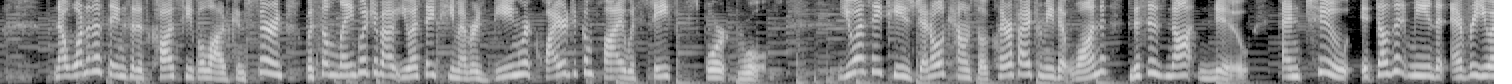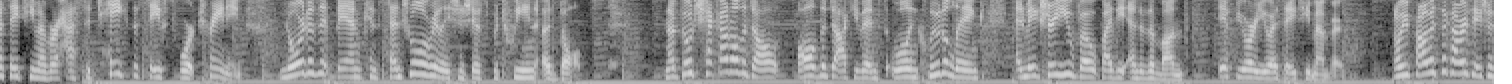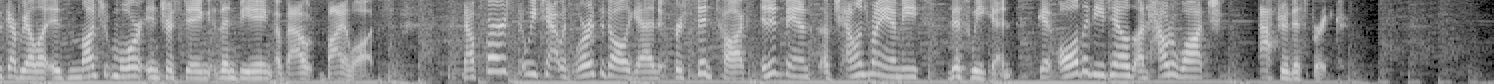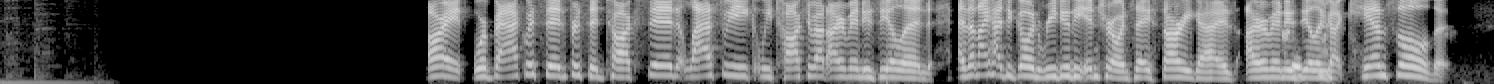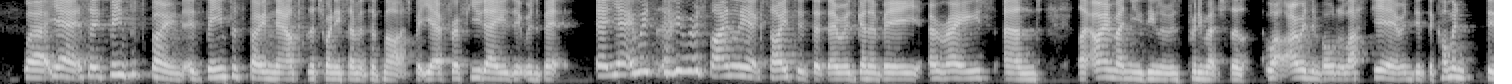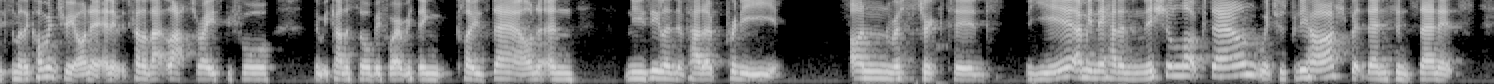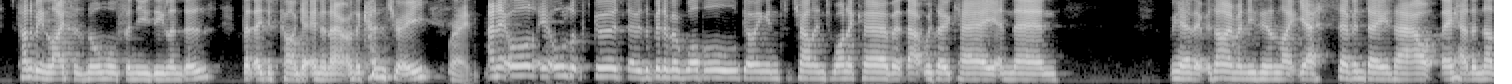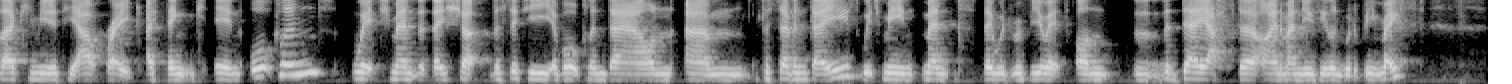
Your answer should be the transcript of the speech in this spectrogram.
Now, one of the things that has caused people a lot of concern was some language about USAT members being required to comply with safe sport rules. USAT's general counsel clarified for me that one, this is not new. And two, it doesn't mean that every USAT member has to take the safe sport training, nor does it ban consensual relationships between adults. Now go check out all the do- all the documents. We'll include a link and make sure you vote by the end of the month if you're a USAT member. And we promise the conversation with Gabriela is much more interesting than being about bylaws. Now, first, we chat with Laura Siddall again for Sid Talks in advance of Challenge Miami this weekend. Get all the details on how to watch after this break. All right, we're back with Sid for Sid Talk. Sid, last week we talked about Ironman New Zealand, and then I had to go and redo the intro and say, sorry guys, Ironman New Zealand got canceled. Well, yeah, so it's been postponed. It's been postponed now to the 27th of March. But yeah, for a few days it was a bit uh, yeah, it was we were finally excited that there was going to be a race and like Ironman New Zealand was pretty much the well, I was in Boulder last year and did the comment did some of the commentary on it and it was kind of that last race before that we kind of saw before everything closed down and New Zealand have had a pretty unrestricted year. I mean, they had an initial lockdown which was pretty harsh, but then since then it's it's kind of been life as normal for New Zealanders, but they just can't get in and out of the country. Right. And it all it all looked good. There was a bit of a wobble going into Challenge Wanaka, but that was okay. And then we had it was Ironman New Zealand, like yes, seven days out. They had another community outbreak, I think, in Auckland, which meant that they shut the city of Auckland down um, for seven days, which mean meant they would review it on the day after Ironman New Zealand would have been raced.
